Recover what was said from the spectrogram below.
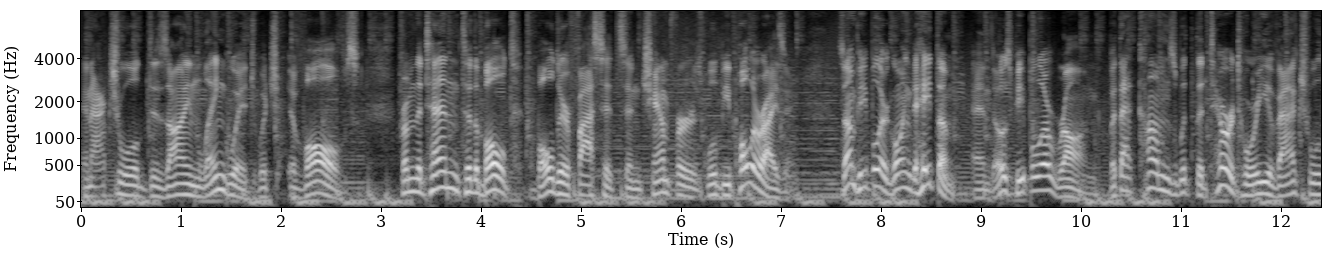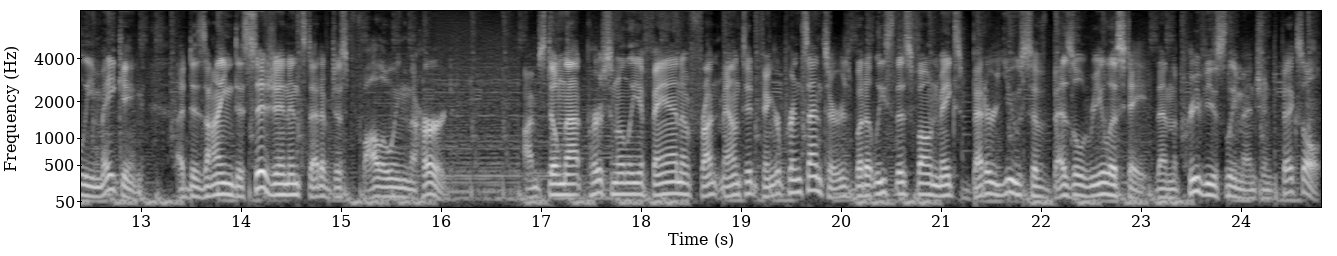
an actual design language which evolves. From the 10 to the Bolt, bolder facets and chamfers will be polarizing. Some people are going to hate them, and those people are wrong, but that comes with the territory of actually making a design decision instead of just following the herd. I'm still not personally a fan of front-mounted fingerprint sensors, but at least this phone makes better use of bezel real estate than the previously mentioned Pixel.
